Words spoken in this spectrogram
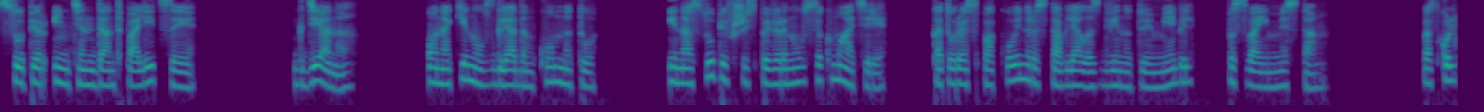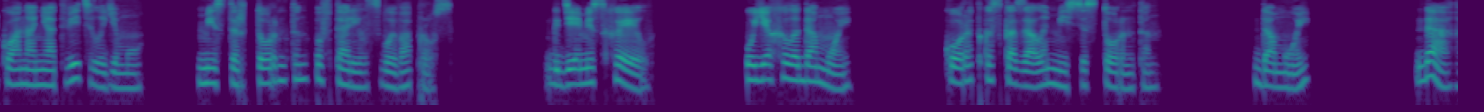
Суперинтендант полиции... Где она? Он окинул взглядом комнату и, насупившись, повернулся к матери, которая спокойно расставляла сдвинутую мебель по своим местам. Поскольку она не ответила ему, мистер Торнтон повторил свой вопрос. «Где мисс Хейл?» «Уехала домой», — коротко сказала миссис Торнтон. «Домой?» Да,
